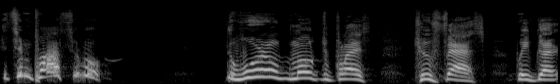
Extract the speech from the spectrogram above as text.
It's impossible. The world multiplies too fast. We've got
